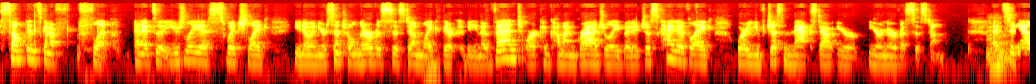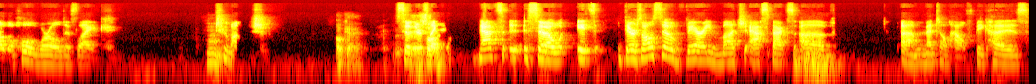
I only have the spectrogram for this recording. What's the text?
something's going to flip and it's a, usually a switch like you know in your central nervous system like there could be an event or it could come on gradually but it just kind of like where you've just maxed out your your nervous system mm-hmm. and so mm-hmm. now the whole world is like mm. too much okay so there's so, like that's so it's there's also very much aspects of um, mental health because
